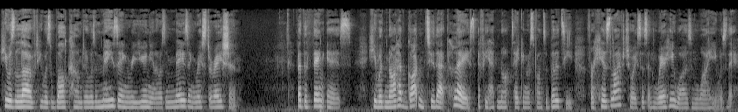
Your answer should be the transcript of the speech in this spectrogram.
He was loved, he was welcomed. It was amazing reunion, it was amazing restoration. But the thing is, he would not have gotten to that place if he had not taken responsibility for his life choices and where he was and why he was there.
